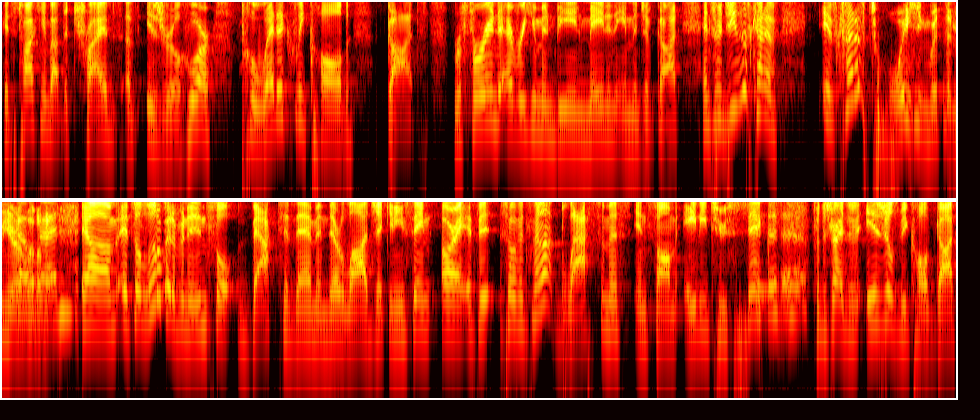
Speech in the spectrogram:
it's talking about the tribes of Israel who are poetically called gods, referring to every human being made in the image of God. And so Jesus kind of is kind of toying with them here a little good. bit. Um, it's a little bit of an insult back to them and their logic. And he's saying, all right, if it so if it's not blasphemous in Psalm 82 6 for the tribes of Israel to be called God,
